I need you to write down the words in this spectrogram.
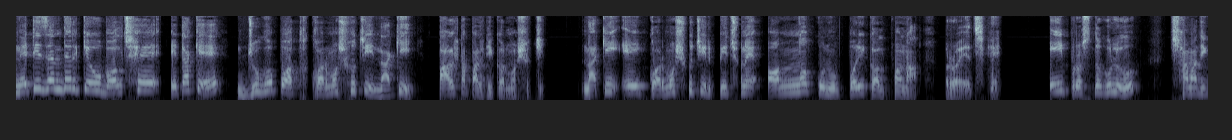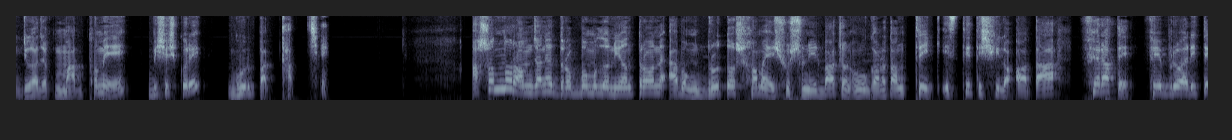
নেটিজেনদের কেউ বলছে, এটাকে যুগপথ কর্মসূচি নাকি পাল্টাপাল্টি কর্মসূচি? নাকি এই কর্মসূচির পিছনে অন্য কোনো পরিকল্পনা রয়েছে? এই প্রশ্নগুলো সামাজিক যোগাযোগ মাধ্যমে, বিশেষ করে ঘুরপাক খাচ্ছে। আসন্ন রমজানের দ্রব্যমূল্য নিয়ন্ত্রণ এবং দ্রুত সময়ে সুষ্ঠু নির্বাচন ও গণতান্ত্রিক স্থিতিশীলতা ফেরাতে ফেব্রুয়ারিতে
